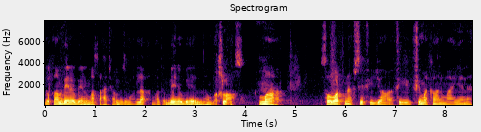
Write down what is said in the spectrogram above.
لو كان بيني وبينهم مصلحه كان من زمان لا ما بيني وبينهم إخلاص. ما صورت نفسي في جا في في مكان معينة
